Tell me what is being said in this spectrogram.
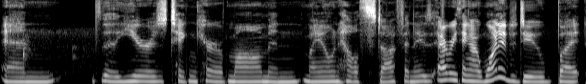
And the years taking care of mom and my own health stuff and was everything I wanted to do, but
